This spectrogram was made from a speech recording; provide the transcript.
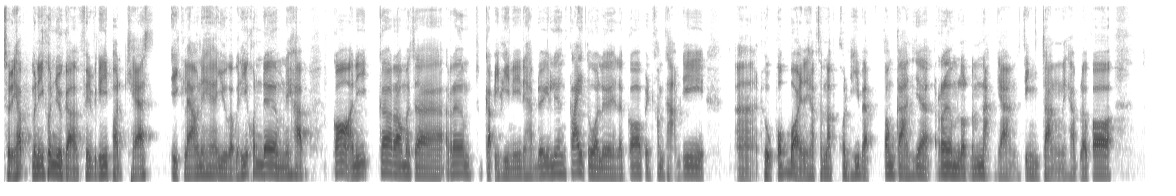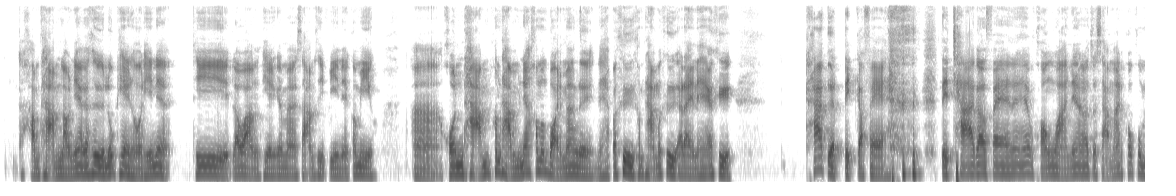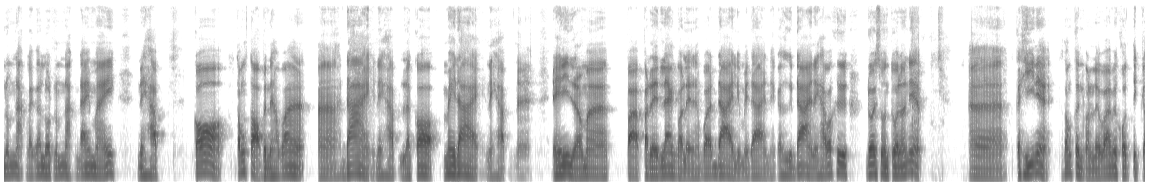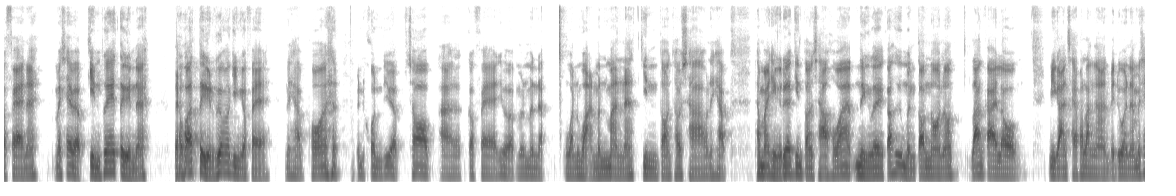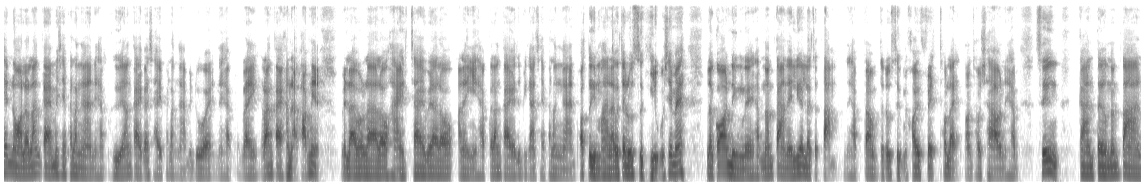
สวัสดีครับ วันนี้คุณอยู่กับ f i t w i k y Podcast อีกแล้วนะฮะ อยู่กับกะทิคนเดิมนะครับ ก็อันนี้ก็เรามาจะเริ่มกับ EP นี้นะครับ ด้วยเรื่องใกล้ตัวเลย แล้วก็เป็นคำถามที่ถูกพบบ่อยนะครับสำหรับคนที่แบบต้องการที่จะเริ่มลดน้ำหนักอย่างจริงจังนะครับ แล้วก็คำถามเหล่านี้ก็คือลูกเทนของกะทิเนี่ยที่ระหว่างเทนกันมา 3-4 ปีเนี่ยก็มีคนถามคำถามนี้เข้ามาบ่อยมากเลยนะครับ ก็คือคำถามก็คืออะไรนะฮะก็คือ ถ้าเกิดติดกาแฟ ติดชากาแฟนะครับของหวานเนี่ยเราจะสามารถควบคุมน้ำหนักแล้วก็ลดน้ำหนักได้ไหมนะครับ ก็ต้องตอบเป็นนะครับว่าอ่าได้นะครับ แล้วก็ไม่ได้นะครับนะในนี้เดี๋ยวเรามาประเด็นแรกก่อนเลยนะครับว่าได้หรือไม่ได้นะก็คือได้นะครับ ก็คือโดยส่วนตัวแล้วเนี่ยอ่ากะทิเนี่ยต้องเกินก่อนเลยว่าเป็นคนติดกาแฟนะ ไม่ใช่แบบกินเพื่อให้ตื่นนะ แต่ว่าตื่นเพื่อมากินกาแฟ นะครับ เพราะว่าเป็นคนที่แบบชอบอ่ากาแฟที่แบบมันมันแบบหวานหวานมันมันนะกินตอนเช้าเช้านะครับทำไมถึงเลือกกินตอนเช้าเพราะว่าหนึ่งเลยก็คือเหมือนตอนนอนเนาะร่างกายเรามีการใช้พลังงานไปด้วยนะไม่ใช่นอนแล้วร่างกายไม่ใช้พลังงานนะครับ คือร่างกายก็ใช้พลังงานไปด้วยนะครับอะไรร่างกายขณะพักเนี่ยเวลาเวลาเราหายใจเวลาเราอะไรอย่างเงี้ยครับก็ร่างกายก็จะมีการใช้พลังงานพอตื่นมาเราก็จะรู้สึกหิวใช่ไหมแล้วก็หนึ่งเลยครับน้ำตาลในเลือดเราจะต่ำนะครับเราจะรู้สึกไม่ค่อยเฟรชเท่าไหร่ตอนเช้าๆนะครับ ซึ่ง การเติมน้ำตาล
